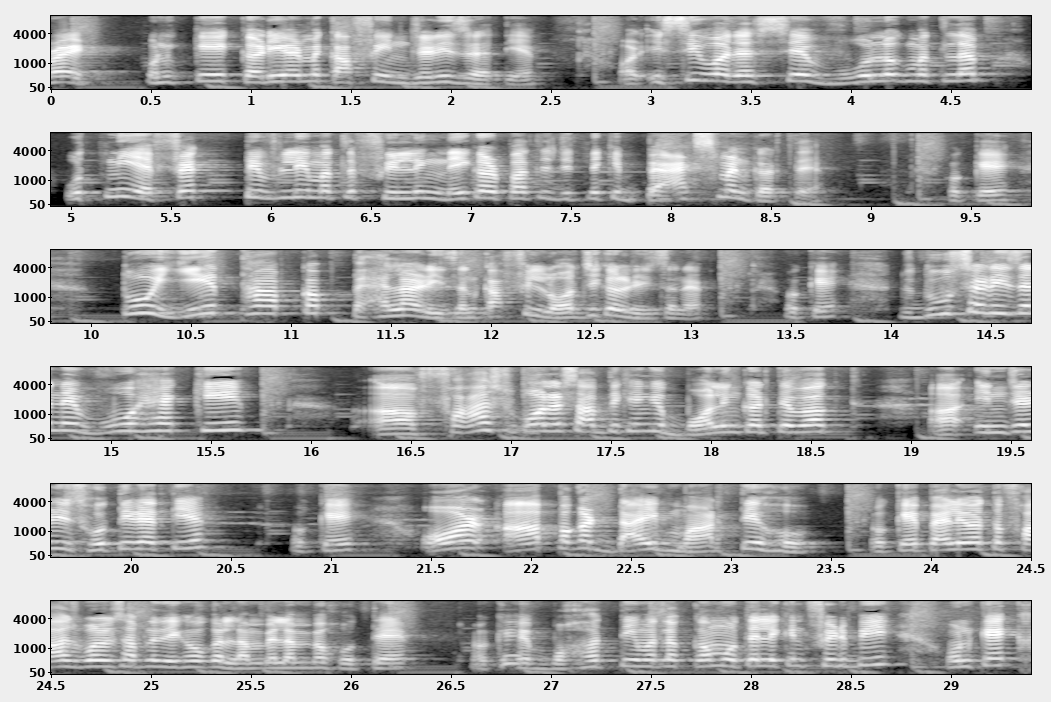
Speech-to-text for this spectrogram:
राइट right. उनके करियर में काफ़ी इंजरीज रहती है। और इसी वजह से वो लोग मतलब उतनी इफेक्टिवली मतलब फील्डिंग नहीं कर पाते जितने कि बैट्समैन करते हैं। ओके तो ये था आपका पहला रीज़न काफ़ी लॉजिकल रीज़न है। ओके जो दूसरा रीज़न है वो है कि फास्ट बॉलर्स आप देखेंगे बॉलिंग करते वक्त इंजरीज होती रहती है। ओके? और आप अगर डाइव मारते हो ओके? पहली बार तो फास्ट बॉलर्स आपने देखा होगा लंबे लंबे होते हैं। ओके? बहुत ही मतलब कम होते हैं, लेकिन फिर भी उनका एक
